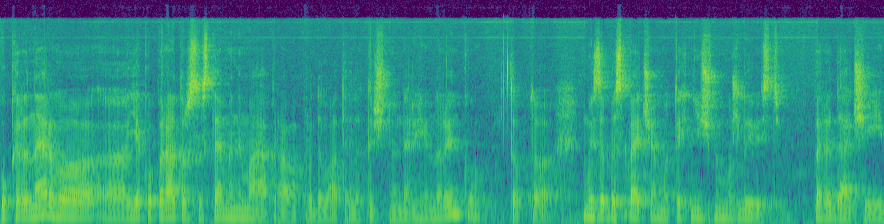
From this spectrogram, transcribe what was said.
Укренерго е, як оператор системи не має права продавати електричну енергію на ринку, тобто ми забезпечуємо технічну можливість передачі її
